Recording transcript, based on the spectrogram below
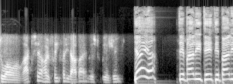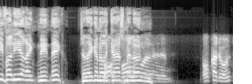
Du har jo ret til at holde fri fra dit arbejde, hvis du bliver syg. Ja, ja. Det er bare lige det. Det er bare lige for lige at ringe den ind, ikke? Så der ikke er noget hvor, gas med lønnen. Øh, hvor gør det ondt?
